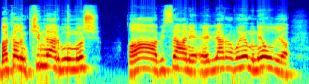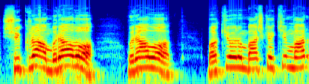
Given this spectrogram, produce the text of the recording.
Bakalım kimler bulmuş? Aa bir saniye eller havaya mı ne oluyor? Şükran bravo. Bravo. Bakıyorum başka kim var?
